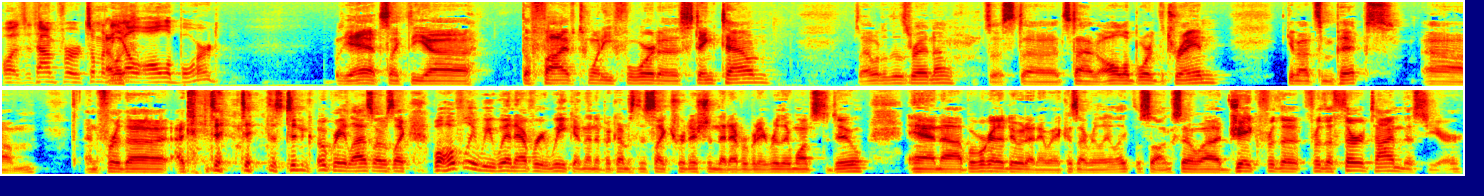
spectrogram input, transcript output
Oh, is it time for someone to yell all aboard? Yeah, it's like the uh the 524 to Stinktown. Is that what it is right now? It's just uh it's time all aboard the train. Give out some picks. Um and for the I did, did- this didn't go great last. I was like, well, hopefully we win every week, and then it becomes this like tradition that everybody really wants to do. And uh, but we're gonna do it anyway because I really like the song. So uh, Jake, for the for the third time this year,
